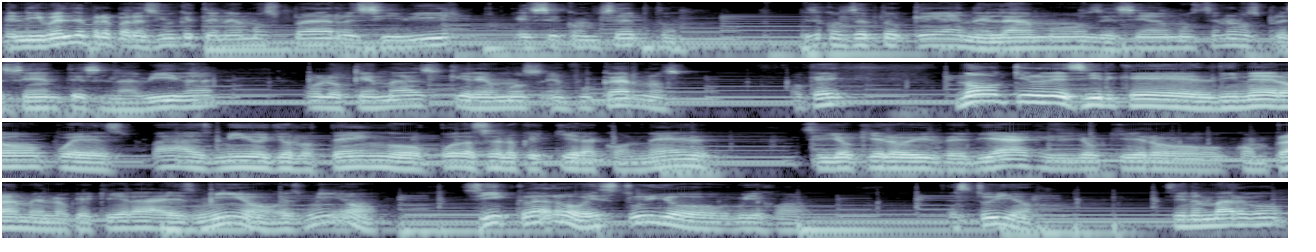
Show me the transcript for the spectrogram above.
El nivel de preparación que tenemos para recibir ese concepto. Ese concepto que anhelamos, deseamos, tenemos presentes en la vida o lo que más queremos enfocarnos, ¿ok? No quiero decir que el dinero, pues, ah, es mío, yo lo tengo, puedo hacer lo que quiera con él, si yo quiero ir de viaje, si yo quiero comprarme lo que quiera, es mío, es mío. Sí, claro, es tuyo, viejo. Es tuyo. Sin embargo,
